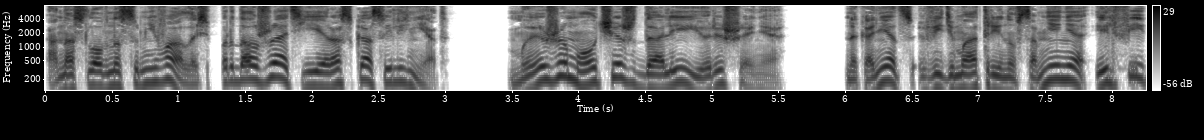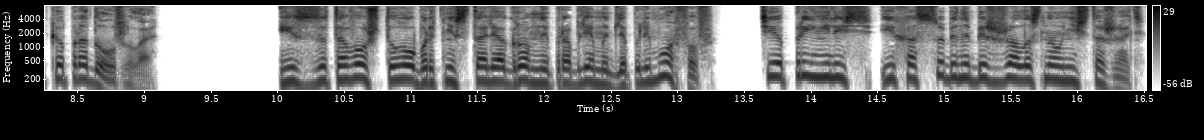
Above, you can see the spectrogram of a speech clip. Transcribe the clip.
Она словно сомневалась, продолжать ей рассказ или нет. Мы же молча ждали ее решения. Наконец, видимо, отринув сомнения, эльфийка продолжила. Из-за того, что оборотни стали огромной проблемой для полиморфов, те принялись их особенно безжалостно уничтожать.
